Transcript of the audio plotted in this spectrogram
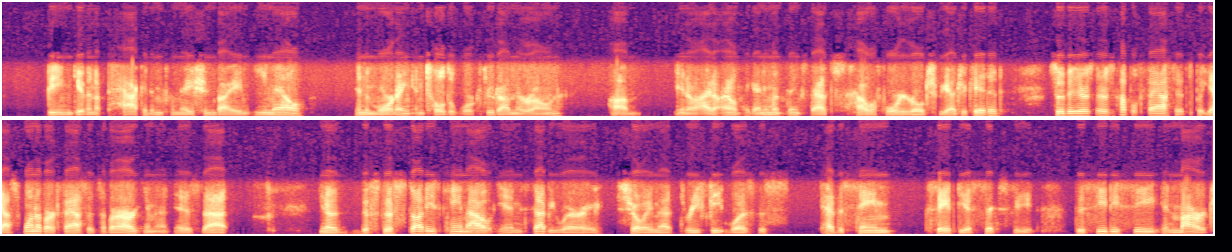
being given a packet of information by an email in the morning and told to work through it on their own. Um, you know, I, I don't think anyone thinks that's how a four-year-old should be educated. So there's there's a couple facets, but yes, one of our facets of our argument is that you know the, the studies came out in February showing that three feet was this had the same safety as six feet. The CDC in March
